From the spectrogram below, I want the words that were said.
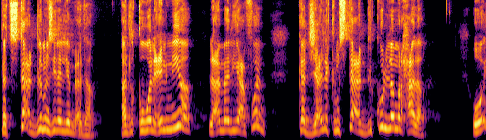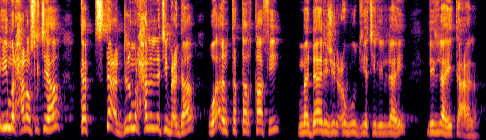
تستعد للمنزلة اللي بعدها. هذه القوة العلمية العملية عفوا كتجعلك مستعد لكل مرحلة. وإي مرحلة وصلتها كتستعد للمرحلة التي بعدها وأنت ترقى في مدارج العبودية لله لله تعالى.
